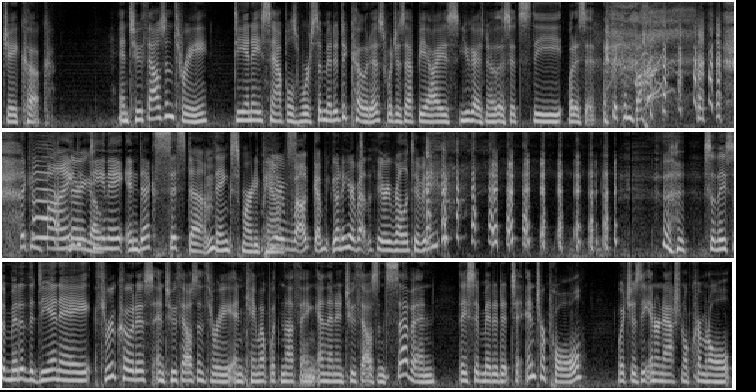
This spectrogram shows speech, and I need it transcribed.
Jay Cook. In 2003, DNA samples were submitted to CODIS, which is FBI's, you guys know this, it's the, what is it? The combined. the combined go. DNA index system. Thanks, Smarty Pants. You're welcome. You want to hear about the theory of relativity? So they submitted the DNA through CODIS in 2003 and came up with nothing. And then in 2007, they submitted it to Interpol, which is the International Criminal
